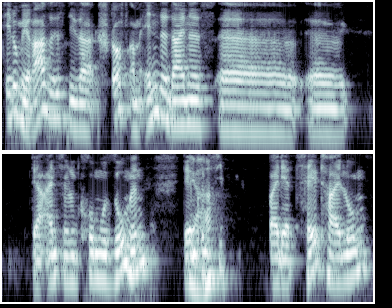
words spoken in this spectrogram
Telomerase ist dieser Stoff am Ende deines äh, äh, der einzelnen Chromosomen, der ja. im Prinzip bei der Zellteilung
